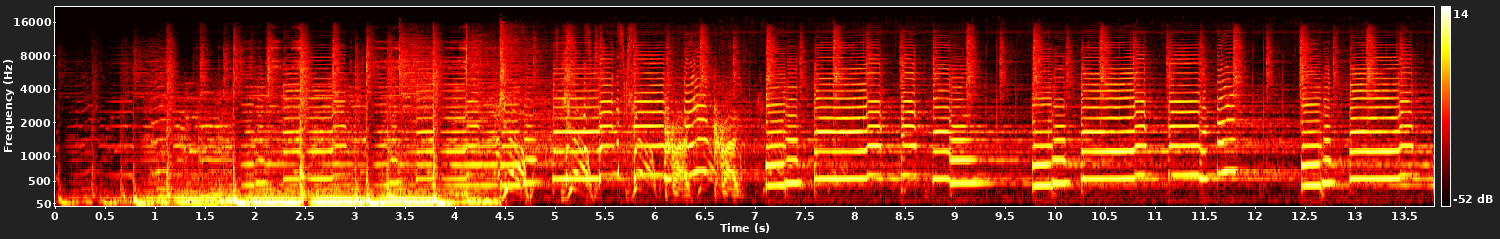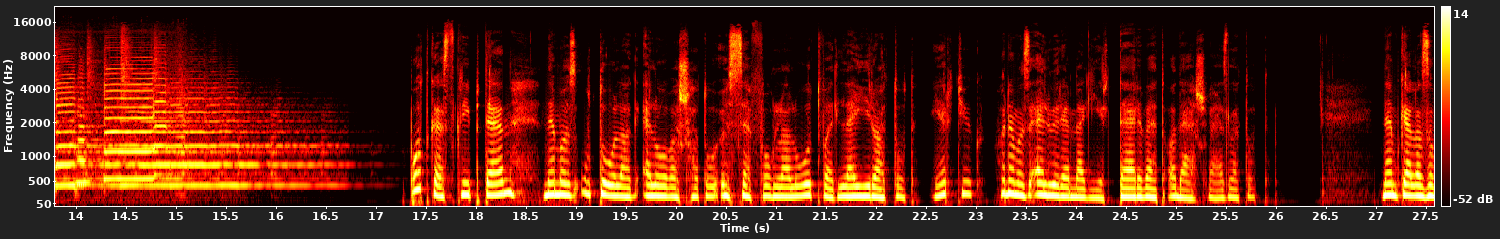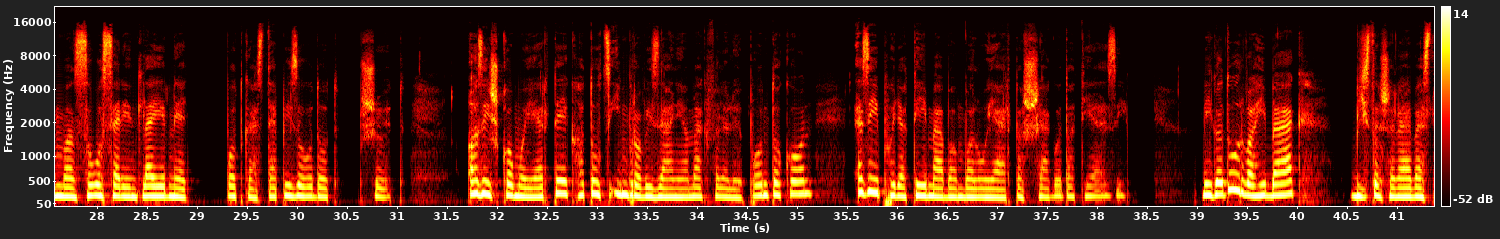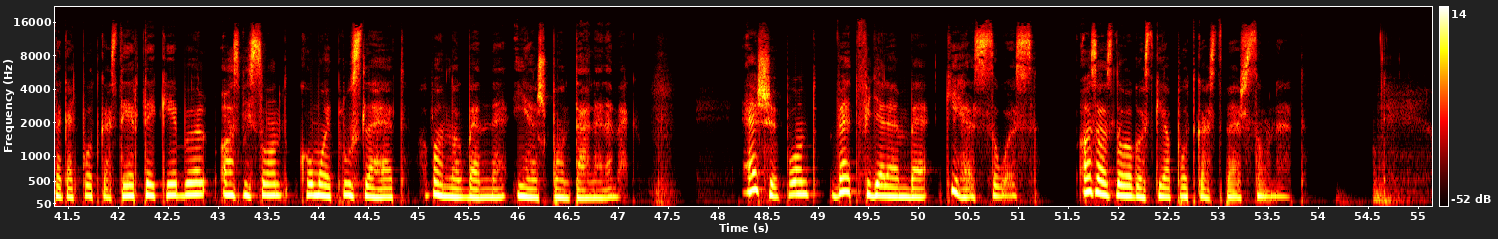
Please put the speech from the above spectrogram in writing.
Podcast skripten nem az utólag elolvasható összefoglalót vagy leíratot értjük, hanem az előre megírt tervet, adásvázlatot. Nem kell azonban szó szerint leírni egy podcast epizódot, sőt, az is komoly érték, ha tudsz improvizálni a megfelelő pontokon, ez épp, hogy a témában való jártasságodat jelzi. Míg a durva hibák biztosan elvesznek egy podcast értékéből, az viszont komoly plusz lehet, ha vannak benne ilyen spontán elemek. Első pont, vedd figyelembe, kihez szólsz. Azaz dolgozd ki a podcast personát.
